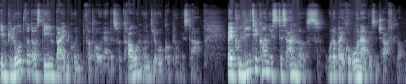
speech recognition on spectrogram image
dem Pilot wird aus den beiden Gründen vertraut. Er hat das Vertrauen und die Rückkopplung ist da. Bei Politikern ist es anders oder bei Corona-Wissenschaftlern.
